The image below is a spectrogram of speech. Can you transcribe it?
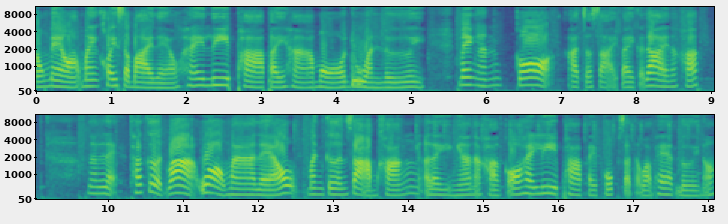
น้องแมวไม่ค่อยสบายแล้ว ให้รีบพาไปหาหมอด่วนเลย ไม่งั้นก็อาจจะสายไปก็ได้นะคะ นั่นแหละ ถ้าเกิดว่าอ้วกออกมาแล้วมันเกิน 3 ครั้งอะไรอย่างเงี้ยนะคะ ก็ให้รีบพาไปพบสัตวแพทย์เลยเนาะ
